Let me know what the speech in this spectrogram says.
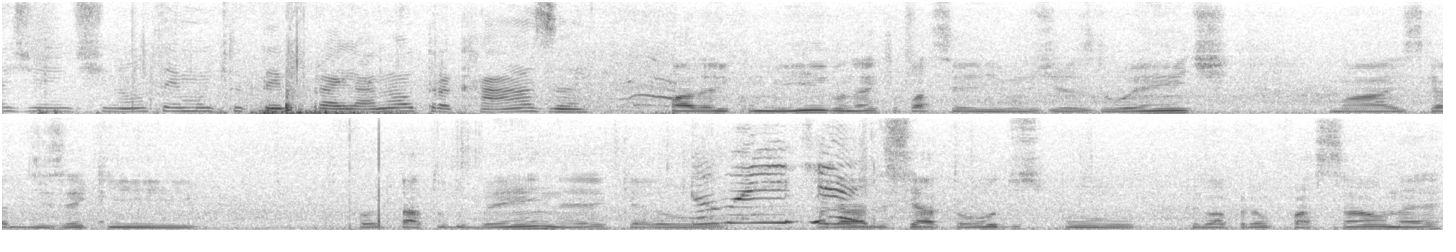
a gente não tem muito tempo para ir lá na outra casa. Fala aí comigo, né, que eu passei uns dias doente, mas quero dizer que foi, tá tudo bem, né? Quero agradecer a todos por, pela preocupação, né?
